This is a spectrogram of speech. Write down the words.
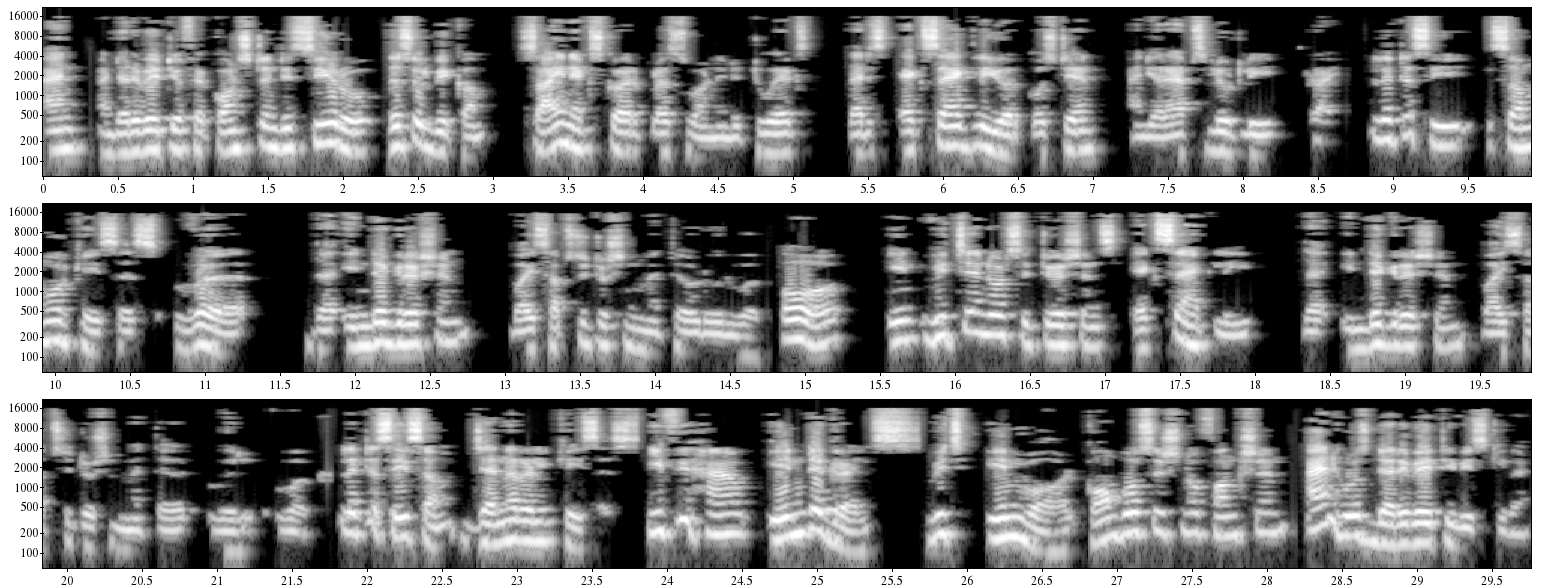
and, and derivative of a constant is 0. This will become sine x square plus 1 into 2x. That is exactly your question and you are absolutely. Let us see some more cases where the integration by substitution method will work or in which and what situations exactly the integration by substitution method will work. Let us see some general cases. If you have integrals which involve composition of function and whose derivative is given.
